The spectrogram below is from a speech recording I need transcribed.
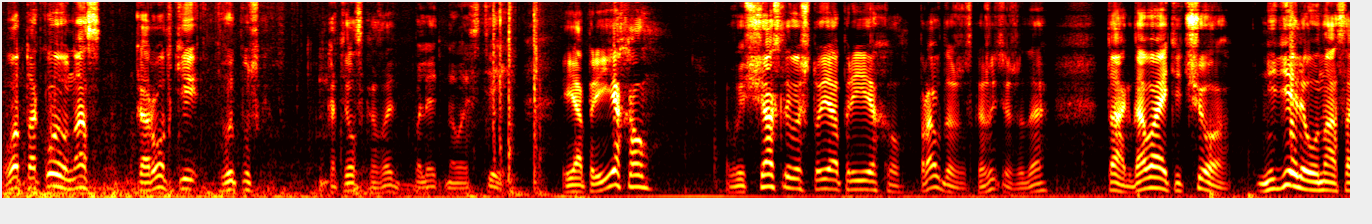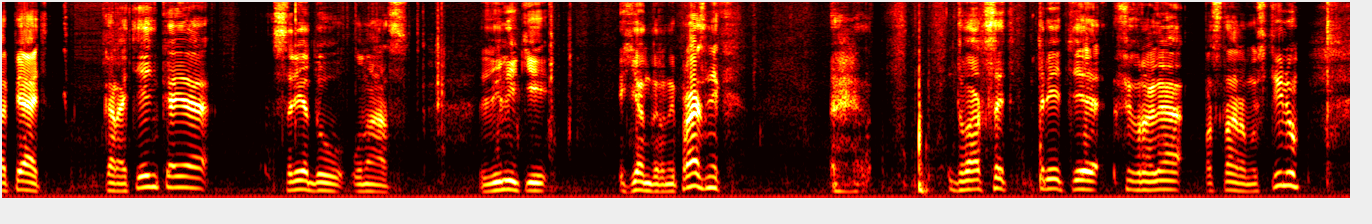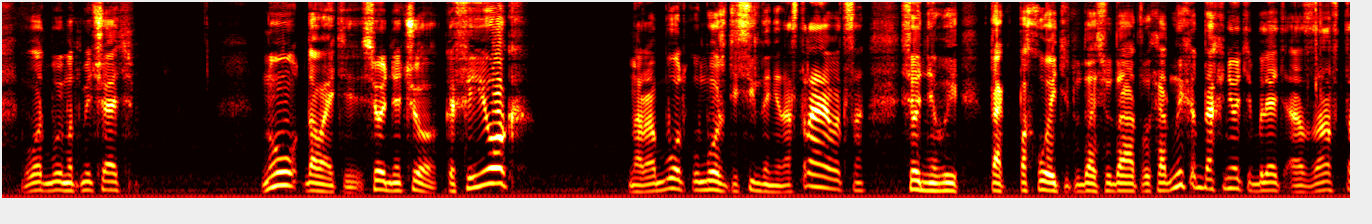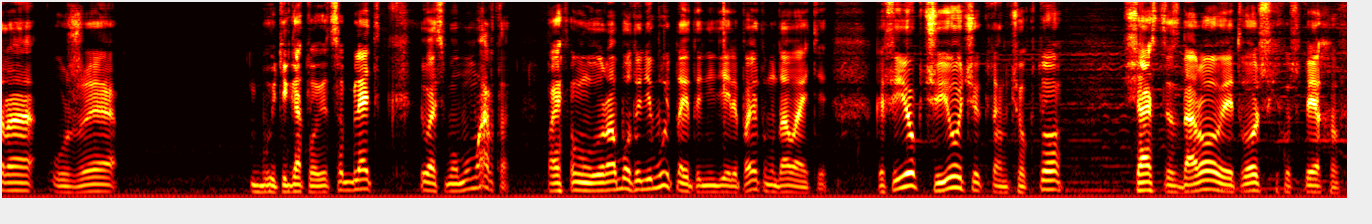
вот такой у нас короткий выпуск, хотел сказать, блять, новостей. Я приехал, вы счастливы, что я приехал, правда же, скажите же, да? Так, давайте, что, неделя у нас опять коротенькая, в среду у нас великий гендерный праздник, 23 февраля по старому стилю. Вот будем отмечать. Ну, давайте. Сегодня что? Кофеек. Наработку. Можете сильно не настраиваться. Сегодня вы так походите туда-сюда от выходных отдохнете, блядь. А завтра уже будете готовиться, блядь, к 8 марта. Поэтому работы не будет на этой неделе. Поэтому давайте. Кофеек, чаечек, там что, кто. Счастья, здоровья и творческих успехов.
